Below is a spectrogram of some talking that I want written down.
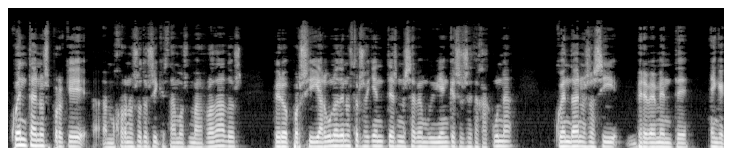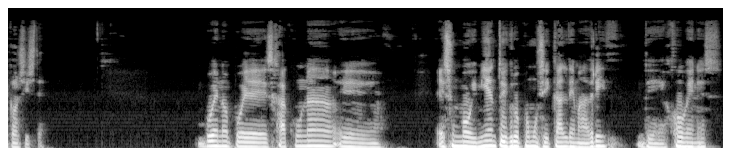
cuéntanos, porque a lo mejor nosotros sí que estamos más rodados, pero por si alguno de nuestros oyentes no sabe muy bien qué es de Hakuna, cuéntanos así brevemente en qué consiste. Bueno, pues Hakuna eh, es un movimiento y grupo musical de Madrid, de jóvenes.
